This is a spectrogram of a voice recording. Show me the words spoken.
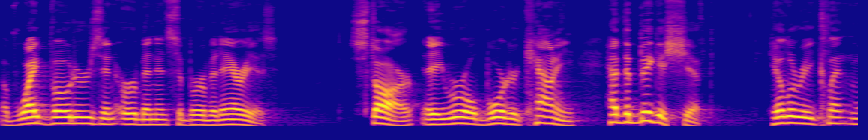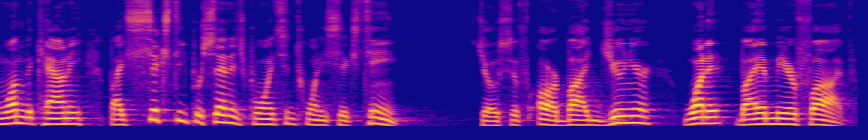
of white voters in urban and suburban areas. Starr, a rural border county, had the biggest shift. Hillary Clinton won the county by 60 percentage points in 2016. Joseph R. Biden Jr. won it by a mere five.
